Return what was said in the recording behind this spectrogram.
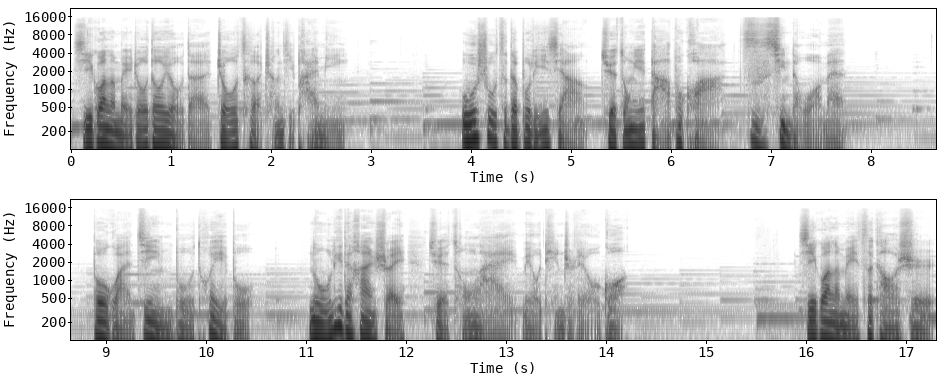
习惯了每周都有的周测成绩排名。无数次的不理想，却总也打不垮自信的我们。不管进步退步，努力的汗水却从来没有停止流过。习惯了每次考试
